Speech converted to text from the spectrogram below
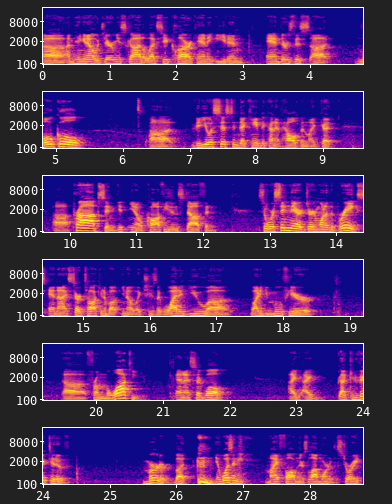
Uh, I'm hanging out with Jeremy Scott, Alexia Clark, Hannah Eden, and there's this uh, local uh, video assistant that came to kind of help and like get uh, props and get you know coffees and stuff. And so we're sitting there during one of the breaks, and I start talking about you know like she's like, why did you uh, why did you move here uh, from Milwaukee? And I said, well, I, I got convicted of murder, but it wasn't my fault, and there's a lot more to the story.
